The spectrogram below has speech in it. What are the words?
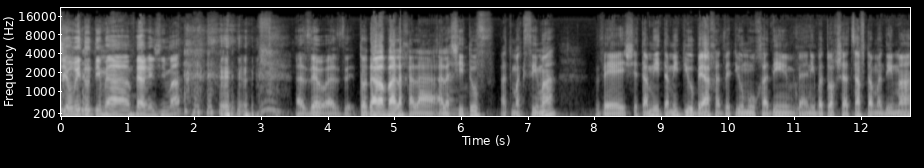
שיורידו אותי מה, מהרשימה? אז זהו, אז תודה רבה לך על, ה, על השיתוף, את מקסימה. ושתמיד תמיד תהיו ביחד ותהיו מאוחדים, ואני בטוח שאת סבתא מדהימה.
